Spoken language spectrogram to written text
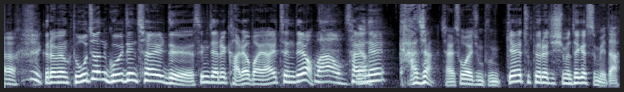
그러면 도전 골든 차일드 승자를 가려봐야 할 텐데요. 와우. 사연을 가장 잘 소화해준 분께 투표를 해주시면 되겠습니다.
